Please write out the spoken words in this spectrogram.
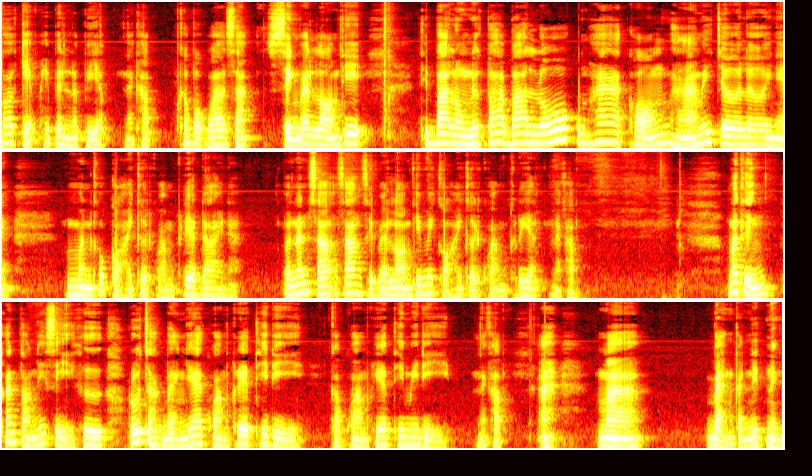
ก็เก็บให้เป็นระเบียบนะครับเขาบอกว่าสิ่งแวดล้อมที่ที่บ้านลองนึกป้าบ้านโลกคุมห้าของหาไม่เจอเลยเนี่ยมันก็ก่อให้เกิดความเครียดได้นะเพราะนั้นสร้างสร้างสิ่งแวดล้อมที่ไม่ก่อให้เกิดความเครียดนะครับ มาถึงขั้นตอนที่ 4 คือ รู้จักแบ่งแยกความเครียดที่ดี กับความเครียดที่ไม่ดีนะครับอะมาแบ่งกันนิดหนึ่ง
